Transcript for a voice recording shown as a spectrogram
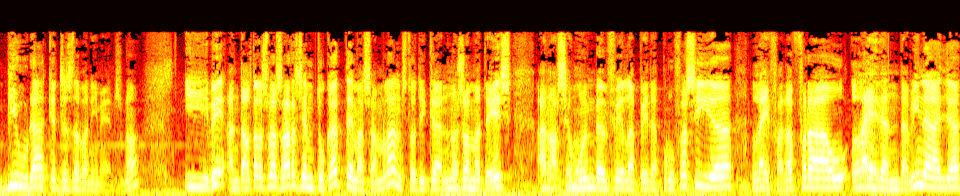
viurà aquests esdeveniments, no? I bé, en d'altres basars ja hem tocat temes semblants, tot i que no és el mateix, en el seu moment vam fer la P de profecia, la F de frau, la E d'endevinalla,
